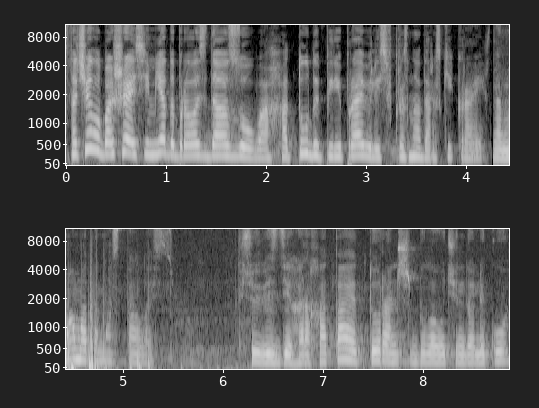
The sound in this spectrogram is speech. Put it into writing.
Сначала большая семья добралась до Азова. Оттуда переправились в Краснодарский край. Мама там осталась. Все везде грохотает. То раньше было очень далеко,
